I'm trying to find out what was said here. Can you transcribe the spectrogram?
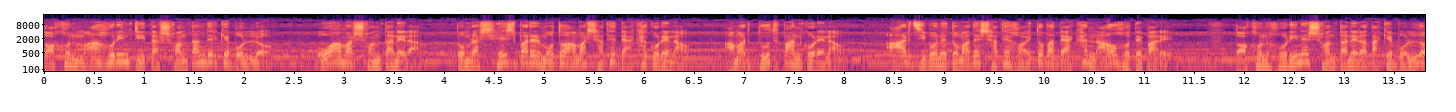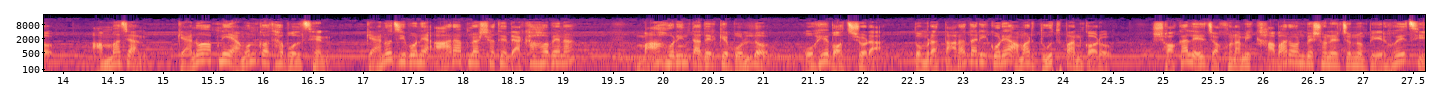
তখন মা হরিণটি তার সন্তানদেরকে বলল, ও আমার সন্তানেরা, তোমরা শেষবারের মতো আমার সাথে দেখা করে নাও, আমার দুধ পান করে নাও। আর জীবনে তোমাদের সাথে হয়তোবা দেখা নাও হতে পারে। তখন হরিণের সন্তানেরা তাকে বলল আম্মাজান কেন আপনি এমন কথা বলছেন? কেন জীবনে আর আপনার সাথে দেখা হবে না? মা হরিণ তাদেরকে বলল, ওহে বৎসরা, তোমরা তাড়াতাড়ি করে আমার দুধ পান করো। সকালে যখন আমি খাবার অন্বেষণের জন্য বের হয়েছি,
